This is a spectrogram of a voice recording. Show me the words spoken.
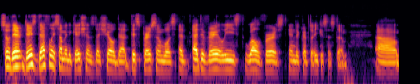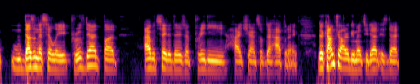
so there there's definitely some indications that show that this person was at, at the very least well versed in the crypto ecosystem. Um, doesn't necessarily prove that, but I would say that there's a pretty high chance of that happening. The counter argument to that is that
